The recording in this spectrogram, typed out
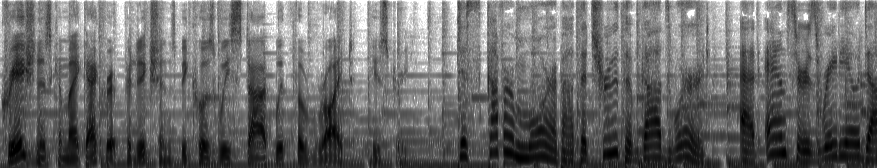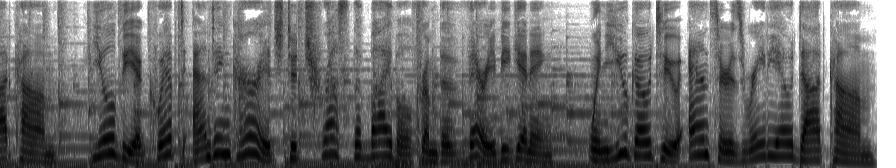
Creationists can make accurate predictions because we start with the right history. Discover more about the truth of God's Word at AnswersRadio.com. You'll be equipped and encouraged to trust the Bible from the very beginning when you go to AnswersRadio.com.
